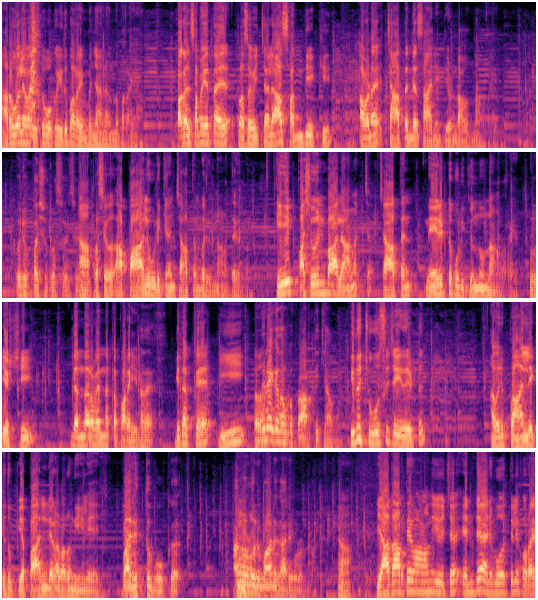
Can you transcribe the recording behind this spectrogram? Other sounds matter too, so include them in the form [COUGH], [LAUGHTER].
അറുകൊല വലുത്ത് പോക്ക് ഇത് പറയുമ്പോൾ ഞാനൊന്ന് പറയാം. പകൽ സമയത്ത് പ്രസവിച്ചാൽ ആ സന്ധ്യയ്ക്ക് അവിടെ ചാത്തന്റെ സാന്നിധ്യം ഉണ്ടാകുന്ന എന്നാണ് പറയുന്നത്. ഒരു പശു പ്രസവിച്ചു ആ പ്രസവ ആ പാൽ കുടിക്കാൻ ചാത്തൻ വരുന്നതാണ് എന്നാണ് അദ്ദേഹം ഈ പശുവിൻ പാലാണ് ചാത്തൻ നേരിട്ട് കുടിക്കുന്നു എന്നാണ് പറയുന്നത്. യക്ഷി ഗന്ധർവൻ എന്നൊക്കെ പറയും. ഇതൊക്കെ ഈ ഇതിനെയൊക്കെ നമുക്ക് പ്രാർത്ഥിക്കാം. ഇത് ചൂസ് ചെയ്തിട്ട് അവർ പാലിലേക്ക് തുപ്പിയ പാലിന്റെ കളർ നീലയായിരിക്കും. വരുത്തുപൂക്ക്. അങ്ങനെയുള്ള ഒരുപാട് കാര്യങ്ങളുണ്ടോ. ആ. യാഥാർത്ഥ്യമാണോ എന്ന് ചോദിച്ചാൽ എന്റെ അനുഭവത്തിൽ കുറേ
